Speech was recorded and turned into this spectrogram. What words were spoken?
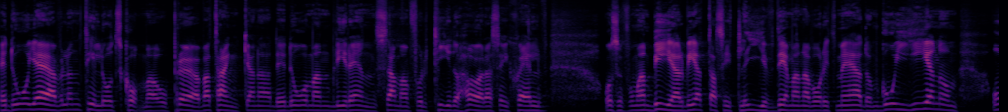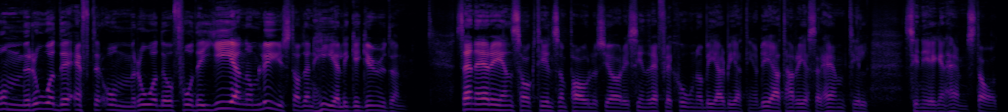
Det är då djävulen tillåts komma och pröva tankarna. Det är då man blir ensam, man får tid att höra sig själv. Och så får man bearbeta sitt liv, det man har varit med om. Gå igenom område efter område och få det genomlyst av den helige guden. Sen är det en sak till som Paulus gör i sin reflektion och bearbetning och det är att han reser hem till sin egen hemstad.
